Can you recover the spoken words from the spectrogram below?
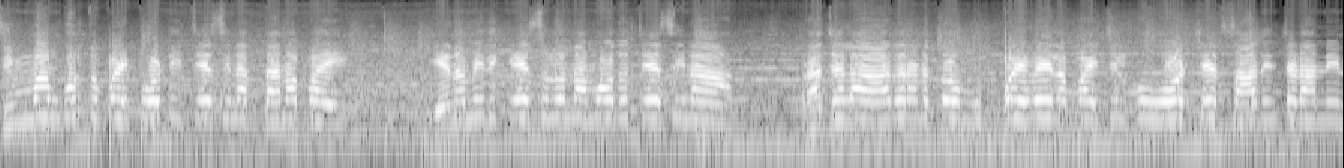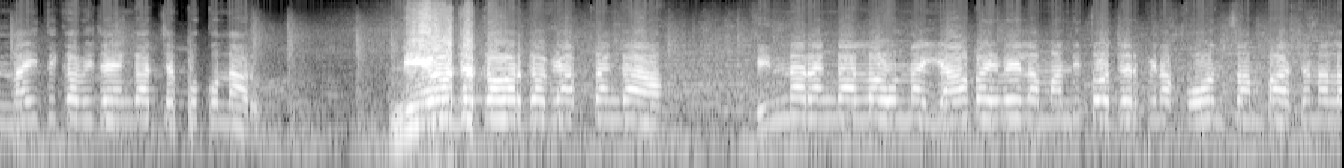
సింహం గుర్తుపై పోటీ చేసిన తనపై ఎనిమిది కేసులు నమోదు చేసిన ప్రజల ఆదరణతో ముప్పై వేల పైచిలకు ఓట్ షేర్ సాధించడాన్ని నైతిక విజయంగా చెప్పుకున్నారు. నియోజకవర్గ వ్యాప్తంగా భిన్న రంగాల్లో ఉన్న యాభై వేల మందితో జరిపిన ఫోన్ సంభాషణల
